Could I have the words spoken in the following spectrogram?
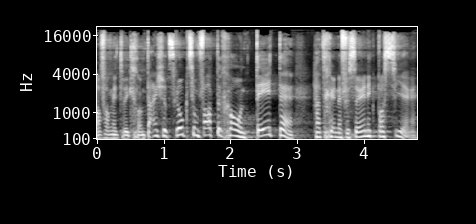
anfangen entwickeln. Und dann ist er zurück zum Vater gekommen und dort hat eine Versöhnung passieren.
